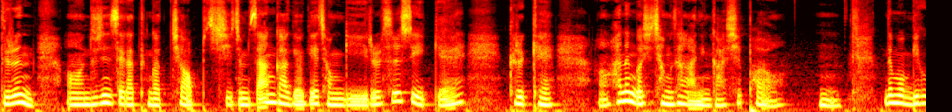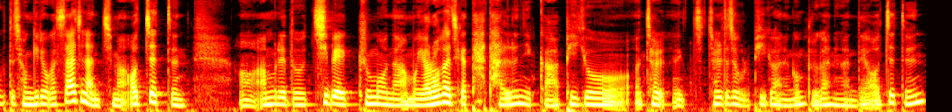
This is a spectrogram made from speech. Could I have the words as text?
들은 어 누진세 같은 것이 없이 좀 싼 가격에 전기를 쓸 수 있게 그렇게 어 하는 것이 정상 아닌가 싶어요. 음. 근데 뭐 미국도 전기료가 싸진 않지만 어쨌든 어 아무래도 집의 규모나 뭐 여러 가지가 다 다르니까 비교 절 절대적으로 비교하는 건 불가능한데 어쨌든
